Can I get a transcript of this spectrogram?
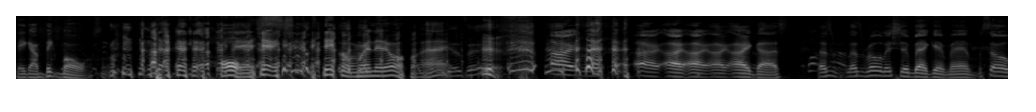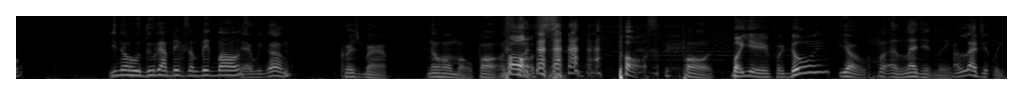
They got big balls. Balls. they don't run at all. All right? You know what I'm saying? all right, man. all right, all right, all right, all right, all right, guys. Let's let's roll this shit back in, man. So You know who do got big some big balls? there we go. Chris Brown. No homo. Pause. Pause. Pause. Pause. But yeah, for doing yo For allegedly. allegedly,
